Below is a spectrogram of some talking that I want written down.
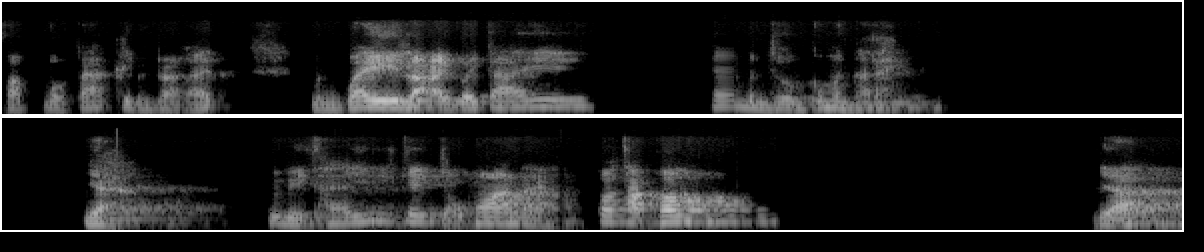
Phật Bồ Tát thì mình rời hết. Mình quay lại với cái cái bình thường của mình ở đây. Dạ yeah quý vị thấy cái chậu hoa này có thật không? Dạ.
